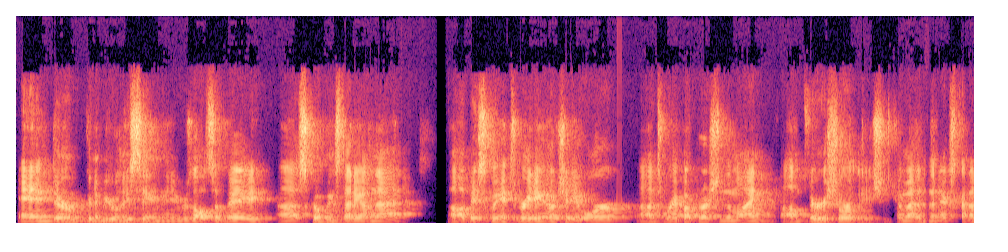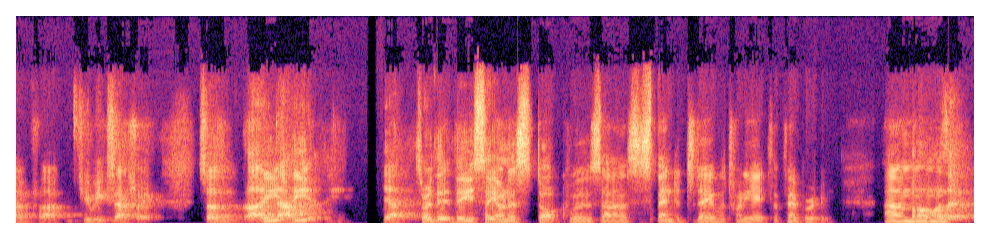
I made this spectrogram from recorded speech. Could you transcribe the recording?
and they're going to be releasing the results of a uh, scoping study on that, uh, basically integrating Authier ore uh, to ramp up production of the mine um, very shortly. It should come out in the next kind of uh, few weeks, actually. So uh, the, that, the, yeah, sorry, the, the Sayona stock was uh, suspended today on the 28th of February. Um, oh, was it?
